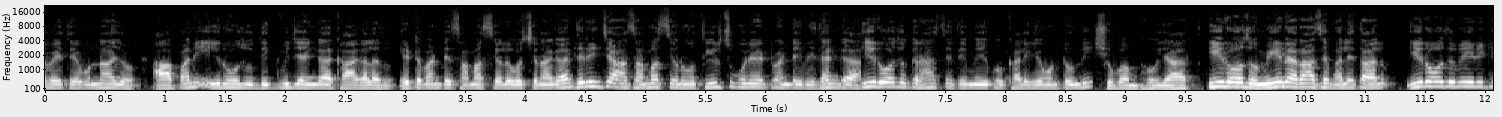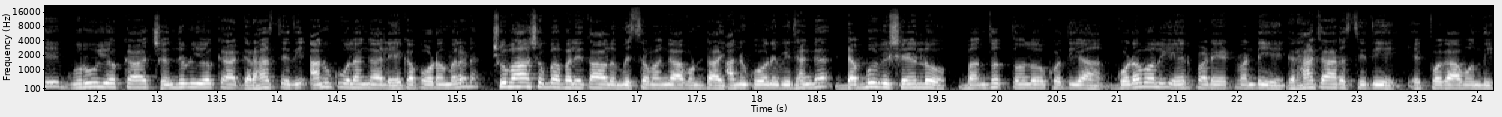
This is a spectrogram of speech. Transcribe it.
ఏవైతే ఉన్నాయో ఆ పని ఈ రోజు దిగ్విజయంగా కాగలదు. ఎటువంటి సమస్యలు వచ్చి వచ్చినా గానీ ఎదిరించి ఆ సమస్యను తీర్చుకునేటువంటి విధంగా ఈ రోజు గ్రహస్థితి మీకు కలిగి ఉంటుంది. శుభం భూయాత్. ఈ రోజు మీన రాశి ఫలితాలు ఈ రోజు వీరికి గురువు యొక్క చంద్రుని యొక్క గ్రహస్థితి అనుకూలంగా లేకపోవడం వలన శుభాశుభ ఫలితాలు మిశ్రమంగా ఉంటాయి. అనుకోని విధంగా డబ్బు విషయంలో బంధుత్వంలో కొద్దిగా గొడవలు ఏర్పడేటువంటి గ్రహచార స్థితి ఎక్కువగా ఉంది.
